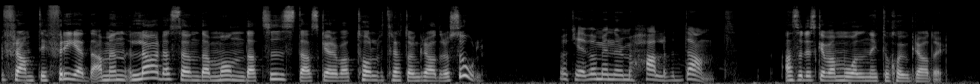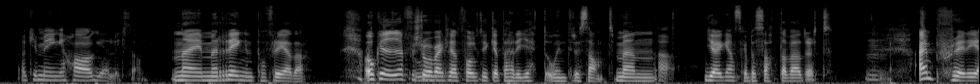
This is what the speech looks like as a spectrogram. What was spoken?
fram till fredag men lördag, söndag, måndag, tisdag ska det vara 12-13 grader och sol. Okej vad menar du med halvdant? Alltså det ska vara molnigt och 7 grader. Okej men ingen hagel liksom. Nej men regn på fredag. Okej jag förstår verkligen att folk tycker att det här är jätteointressant men Ja. jag är ganska besatt av vädret. I'm pretty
